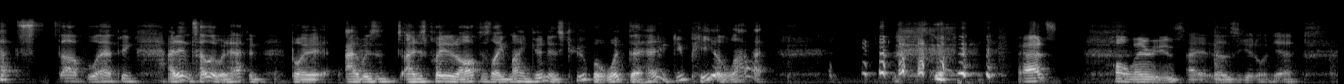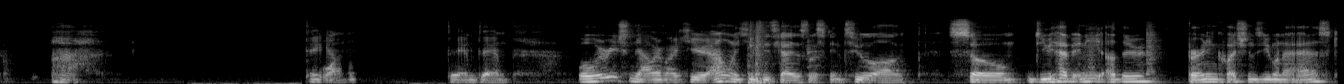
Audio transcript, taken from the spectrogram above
not stop laughing. I didn't tell her what happened, but I was I just played it off as like, "My goodness, Koopa, what the heck? You pee a lot." That's hilarious. I, that was a good one, yeah. Ah. Damn. Wow. Damn, damn. Well, we're reaching the hour mark here. I don't want to keep these guys listening too long. So, do you have any other burning questions you want to ask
